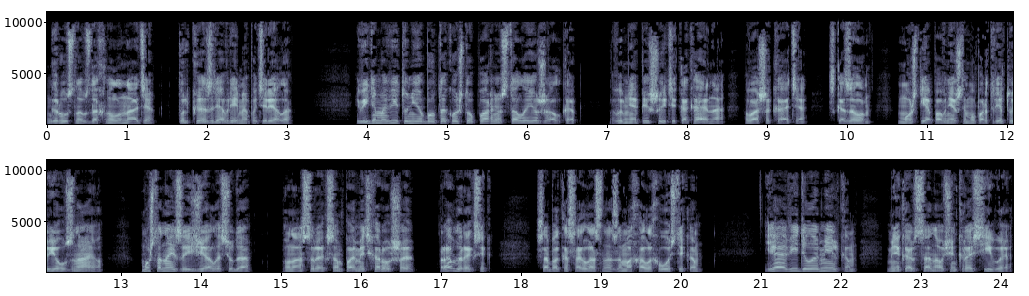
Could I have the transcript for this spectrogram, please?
грустно вздохнула Надя. Только зря время потеряла. Видимо, вид у нее был такой, что парню стало ее жалко. «Вы мне опишите, какая она, ваша Катя», — сказал он. «Может, я по внешнему портрету ее узнаю? Может, она и заезжала сюда. У нас с Рексом память хорошая. Правда, Рексик?» Собака согласно замахала хвостиком. «Я видел ее мельком. Мне кажется, она очень красивая.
